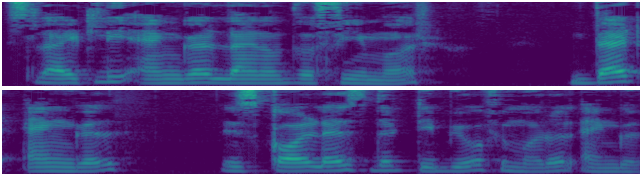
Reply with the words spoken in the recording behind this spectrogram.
slightly angled line of the femur, that angle is called as the tibiofemoral angle,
